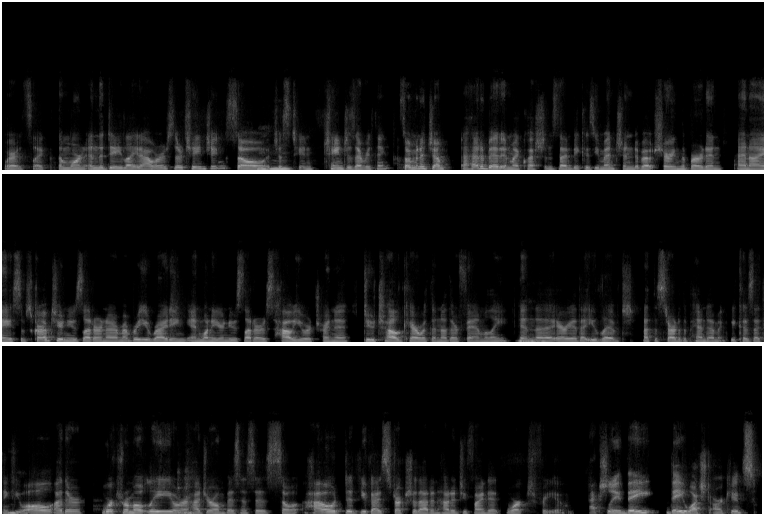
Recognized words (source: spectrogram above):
where it's like the morning and the daylight hours they're changing, so it Mhm. just cha- changes everything. So I'm going to jump ahead a bit in my questions then, because you mentioned about sharing the burden, and I subscribed to your newsletter, and I remember you writing in one of your newsletters how you were trying to do childcare with another family in Mhm. the area that you lived at the start of the pandemic, because I think you Mhm. all either worked remotely or had your own businesses. So how did you guys structure that and how did you find it worked for you? Actually, they they watched our kids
